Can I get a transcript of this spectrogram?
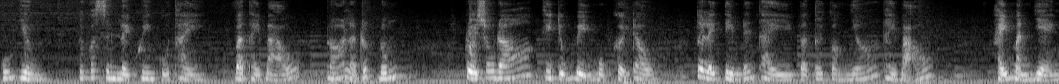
cú dừng tôi có xin lời khuyên của thầy và thầy bảo đó là rất đúng rồi sau đó khi chuẩn bị một khởi đầu tôi lại tìm đến thầy và tôi còn nhớ thầy bảo hãy mạnh dạn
